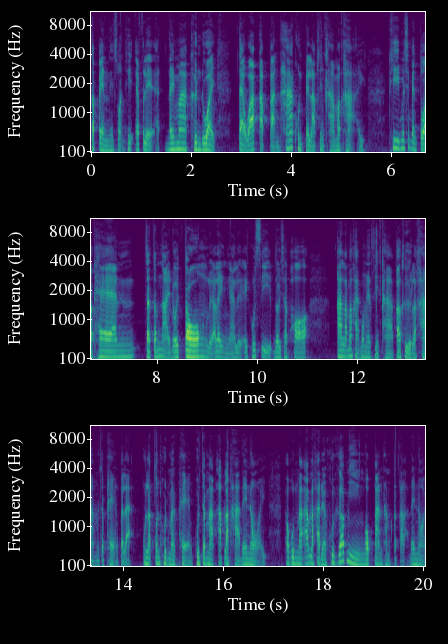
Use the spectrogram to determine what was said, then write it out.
spend ในส่วนที่ affiliate ได้มากขึ้นด้วย แต่ว่ากลับกันถ้าคุณไปรับสินค้ามาขาย ที่ไม่ใช่เป็นตัวแทนจัดจำหน่ายโดยตรงหรืออะไรอย่างเงี้ยหรือ Exclusive โดยเฉพาะ การรับมาขายพวกนี้สินค้าก็คือราคามันจะแพงไปละ คุณรับต้นทุนมาแพง คุณจะ mark up ราคาได้น้อย พอคุณ mark up ราคาได้คุณก็มีงบการทำการตลาดได้น้อย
